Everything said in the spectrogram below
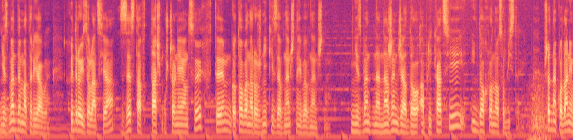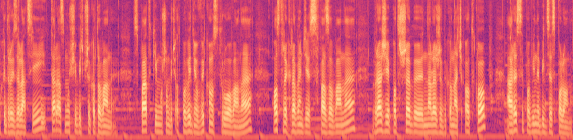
Niezbędne materiały. Hydroizolacja, zestaw taśm uszczelniających, w tym gotowe narożniki zewnętrzne i wewnętrzne. Niezbędne narzędzia do aplikacji i do ochrony osobistej. Przed nakładaniem hydroizolacji taras musi być przygotowany. Spadki muszą być odpowiednio wykonstruowane, ostre krawędzie sfazowane, w razie potrzeby należy wykonać odkop, a rysy powinny być zespolone.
